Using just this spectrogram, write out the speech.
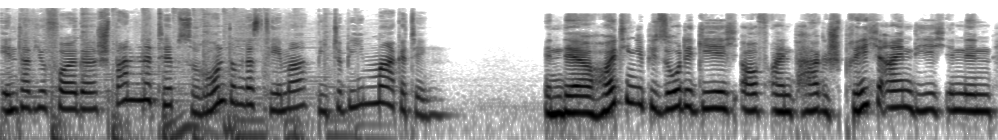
Interviewfolge spannende Tipps rund um das Thema B2B Marketing. In der heutigen Episode gehe ich auf ein paar Gespräche ein, die ich in den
